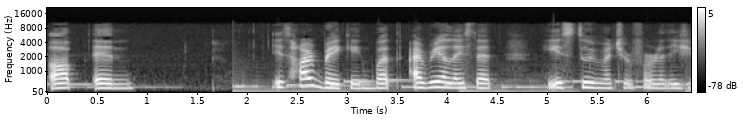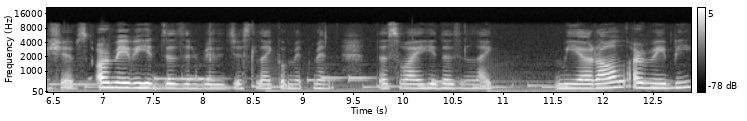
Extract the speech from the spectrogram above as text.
up. And it's heartbreaking, but I realized that he is too immature for relationships or maybe he doesn't really just like commitment. That's why he doesn't like me at all or maybe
